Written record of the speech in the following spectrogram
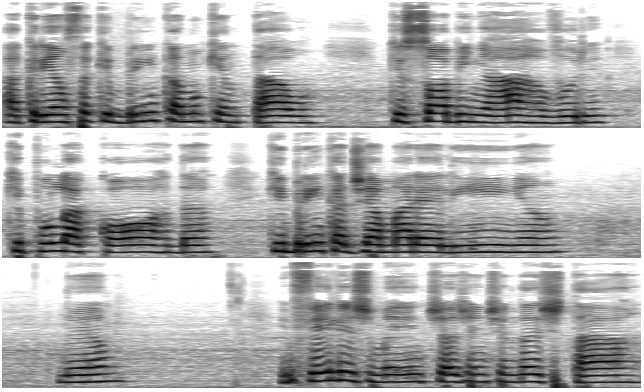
a criança que brinca no quintal, que sobe em árvore, que pula corda, que brinca de amarelinha, né? Infelizmente, a gente ainda está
